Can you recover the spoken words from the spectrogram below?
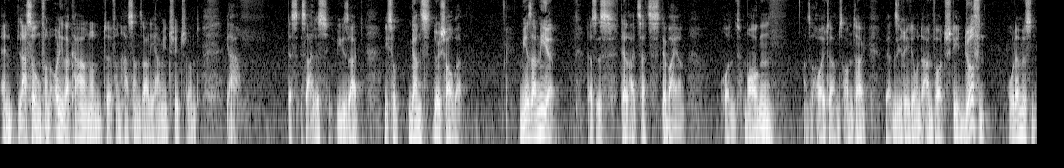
Entlassung von Oliver Kahn und äh, von Hassan Salihamidzic. Und ja, das ist alles, wie gesagt, nicht so ganz durchschaubar. Mir sah mir, das ist der Leitsatz der Bayern. Und morgen also heute am Sonntag, werden Sie Rede und Antwort stehen dürfen oder müssen.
